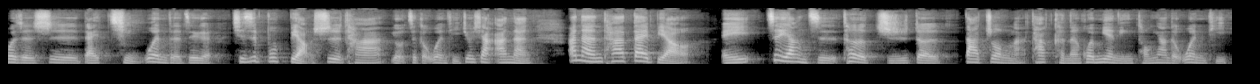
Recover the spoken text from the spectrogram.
或者是来请问的这个，其实不表示他有这个问题。就像阿难，阿难他代表哎这样子特质的大众啊，他可能会面临同样的问题，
